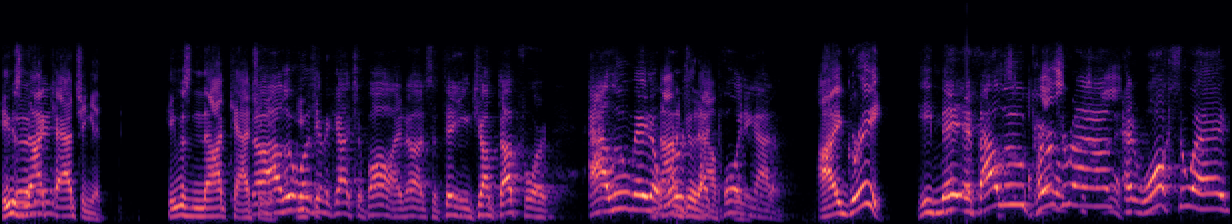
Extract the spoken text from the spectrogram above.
he was you know what I not mean? catching it he was not catching no, it Alou You was ca- going to catch a ball. I know it's the thing. He jumped up for it. Alou made it Not worse by outfit. pointing at him. I agree He made if Alou oh, turns oh, around oh. and walks away,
